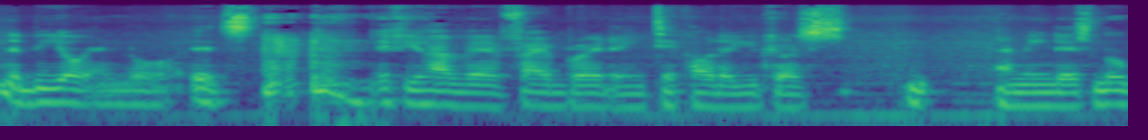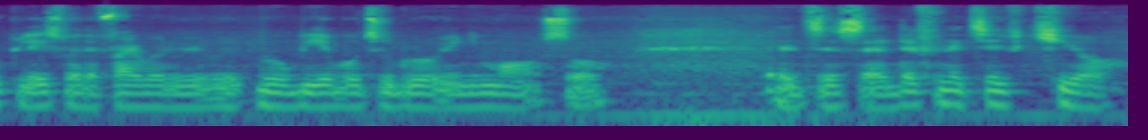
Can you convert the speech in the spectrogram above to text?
the be all end all. It's if you have a fibroid and you take out the uterus, I mean, there's no place where the fibroid will, will be able to grow anymore. So it is a definitive cure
